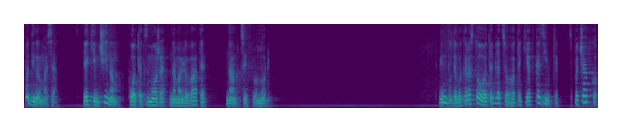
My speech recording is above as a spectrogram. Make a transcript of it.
подивимося, яким чином котик зможе намалювати нам цифру 0. Він буде використовувати для цього такі от вказівки. Спочатку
